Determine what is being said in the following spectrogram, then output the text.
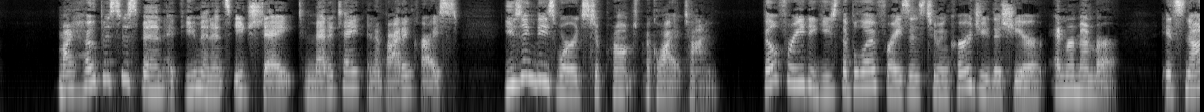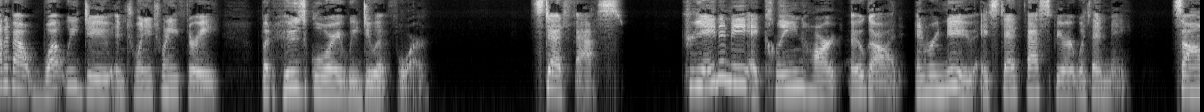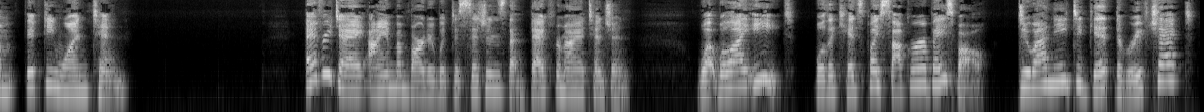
My hope is to spend a few minutes each day to meditate and abide in Christ, using these words to prompt my quiet time. Feel free to use the below phrases to encourage you this year, and remember, it's not about what we do in 2023, but whose glory we do it for. Steadfast. Create in me a clean heart, O God, and renew a steadfast spirit within me. Psalm 51:10. Every day I am bombarded with decisions that beg for my attention. What will I eat? Will the kids play soccer or baseball? Do I need to get the roof checked?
